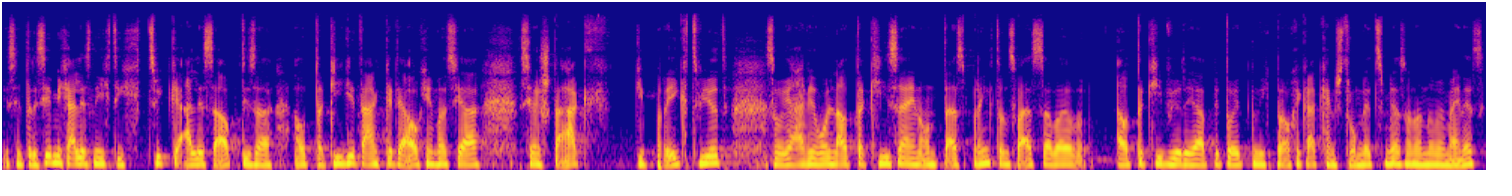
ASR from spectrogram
es interessiert mich alles nicht, ich zwicke alles ab, dieser Autarkie-Gedanke, der auch immer sehr, sehr stark geprägt wird. So, ja, wir wollen Autarkie sein und das bringt uns was, aber Autarkie würde ja bedeuten, ich brauche gar kein Stromnetz mehr, sondern nur meines.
